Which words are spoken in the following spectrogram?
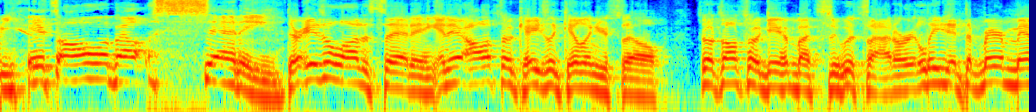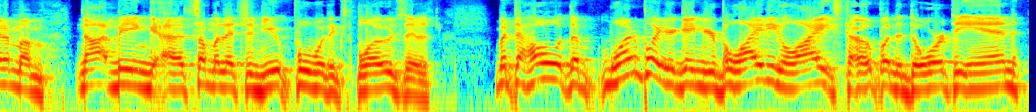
yeah, It's all about setting. there is a lot of setting, and it also occasionally killing yourself. So it's also a game about suicide, or at least at the bare minimum, not being uh, someone that's full with explosives. But the whole the one player game, you're lighting lights to open the door at the end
